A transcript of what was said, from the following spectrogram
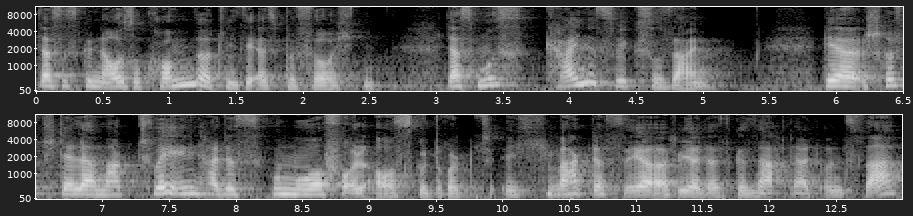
dass es genauso kommen wird, wie Sie es befürchten? Das muss keineswegs so sein. Der Schriftsteller Mark Twain hat es humorvoll ausgedrückt. Ich mag das sehr, wie er das gesagt hat. Und zwar,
